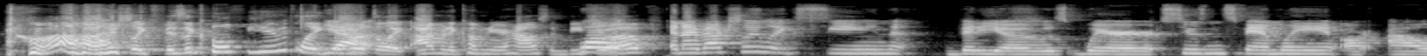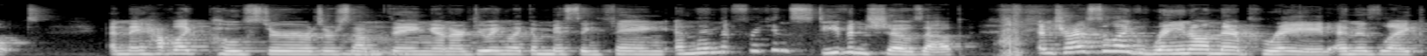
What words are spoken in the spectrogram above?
Gosh, like physical feud? Like Yeah. to like I'm gonna come to your house and beat Well, you up? And I've actually like seen videos where Susan's family are out and they have like posters or hmm. something and are doing like a missing thing. And then the freaking Steven shows up and tries to like rain on their parade and is like,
